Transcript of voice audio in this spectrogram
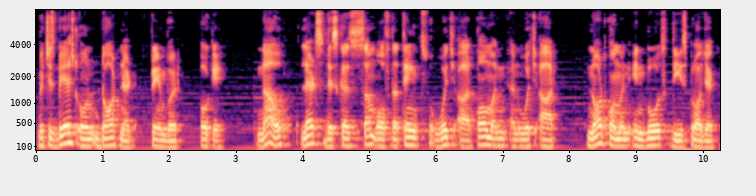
which is based on .NET framework. Okay, now let's discuss some of the things which are common and which are not common in both these projects.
